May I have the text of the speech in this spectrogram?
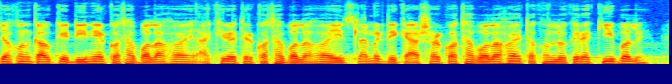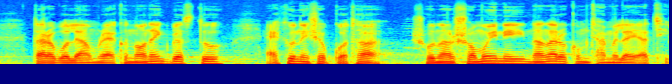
যখন কাউকে দিনের কথা বলা হয়, আখিরাতের কথা বলা হয়, ইসলামের দিকে আসার কথা বলা হয়, তখন লোকেরা কি বলে? তারা বলে, আমরা এখন অনেক ব্যস্ত, এখন এসব কথা শোনার সময় নেই, নানা রকম ঝামেলায় আছি।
